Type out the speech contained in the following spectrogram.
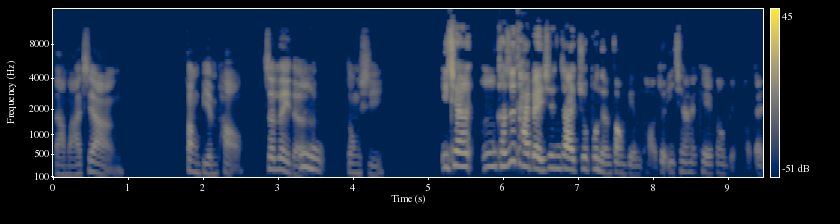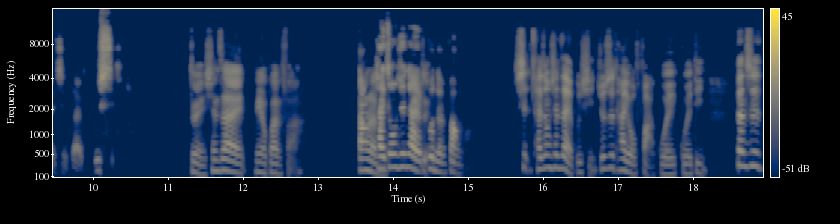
打麻将、放鞭炮这类的东西。嗯，以前，嗯，可是台北现在就不能放鞭炮，就以前还可以放鞭炮，但现在不行。对，现在没有办法。当然，台中现在也不能放吗？现台中现在也不行，就是它有法规规定。但是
